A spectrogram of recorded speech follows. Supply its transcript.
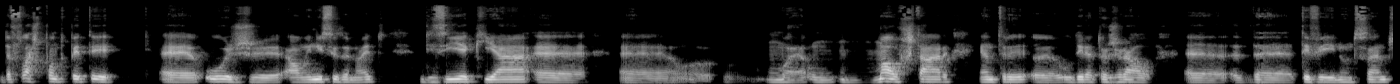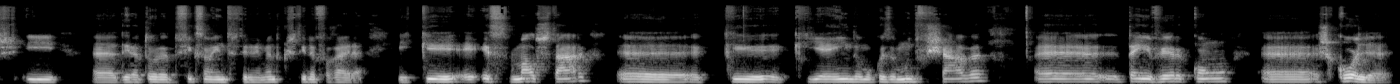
da Flash.pt hoje, ao início da noite, dizia que há uma, um, um mal-estar entre o diretor-geral da TVI Nuno Santos e a diretora de ficção e entretenimento, Cristina Ferreira, e que esse mal-estar, uh, que, que é ainda uma coisa muito fechada, uh, tem a ver com uh, a escolha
